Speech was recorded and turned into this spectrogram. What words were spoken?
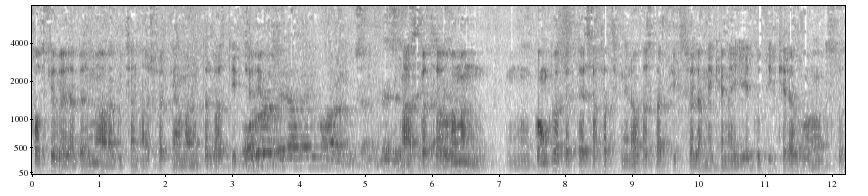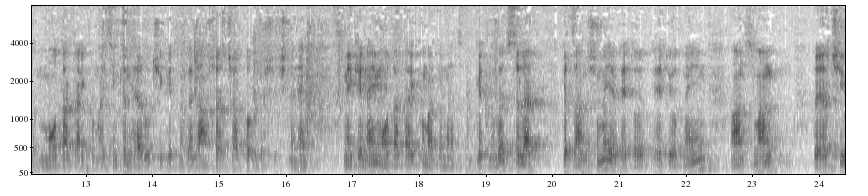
խոսքը վերաբերում է արագության հաշվարկի համար ընտրված դիրքերի Որը վերաբերում է արագությանը, է Հասկացա, ուրեմն կոնկրետ այդ տեսախցիկներով հստակ ֆիքսվել է մեքենայի երկու դիրքերը, որոնց մոտակայքում, այսինքն հեռու չի գտնվել անշարժ չափորոշիչներ, հենց մեքենայի մոտակայքում է գնաց գտնվել սլակ գծանշումը եւ հետո հետիոտնային անցման վերջի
